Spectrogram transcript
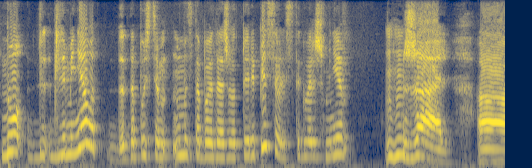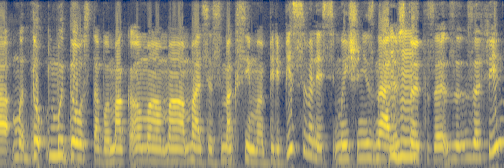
Но для меня вот, допустим, мы с тобой даже вот переписывались, ты говоришь, мне Угу. Жаль. А, мы, до, мы до с тобой, Мак, Матис и Максима, переписывались. Мы еще не знали, угу. что это за, за, за фильм,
